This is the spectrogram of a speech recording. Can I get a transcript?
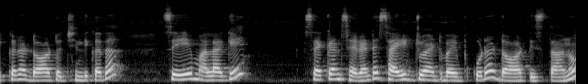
ఇక్కడ డాట్ వచ్చింది కదా సేమ్ అలాగే సెకండ్ సైడ్ అంటే సైడ్ జాయింట్ వైపు కూడా డాట్ ఇస్తాను.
